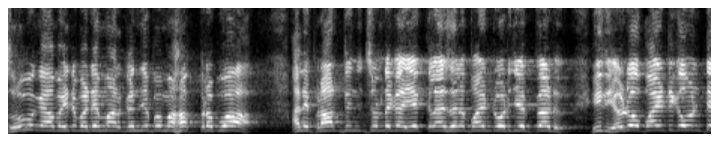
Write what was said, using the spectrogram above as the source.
సులభంగా బయటపడే మార్గం చెప్పి మహాప్రభు అని ప్రార్థించుండగా ఏ క్లాస్ అనే పాయింట్ ఒకటి చెప్పాడు. ఇది ఏడో పాయింట్గా ఉంటే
